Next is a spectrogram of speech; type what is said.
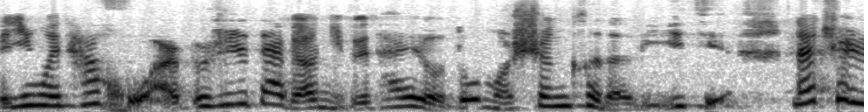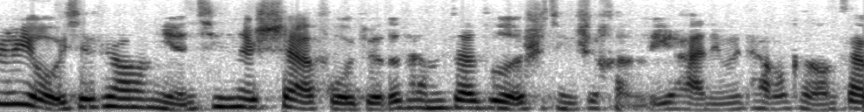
是因为它火，而不是代表你对它有多么深刻的理解。那确实有一些非常年轻的 chef，我觉得他们在做的事情是很厉害的，因为他们可能在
